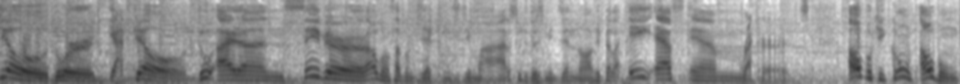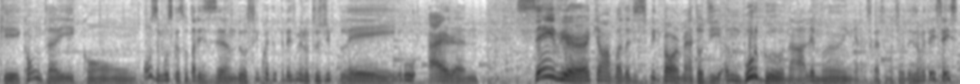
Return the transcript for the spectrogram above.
Killed or Get Killed do Iron Savior, álbum lançado no dia 15 de março de 2019 pela AFM Records. Álbum que, conta, álbum que conta aí com 11 músicas totalizando 53 minutos de play. O Iron Savior, que é uma banda de speed power metal de Hamburgo, na Alemanha. Eles crescem ativa desde 96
